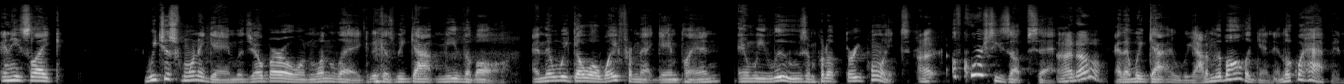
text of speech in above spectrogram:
and he's like, "We just won a game with Joe Burrow on one leg because we got me the ball." And then we go away from that game plan and we lose and put up three points. I, Of course he's upset. I know. And then we got we got him the ball again, and look what happened.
